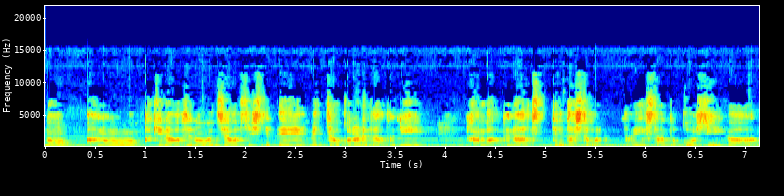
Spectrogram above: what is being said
のあの書き直しの打ち合わせしててめっちゃ怒られた後に頑張ってなっつって出してもらった。インスタントコーヒーが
